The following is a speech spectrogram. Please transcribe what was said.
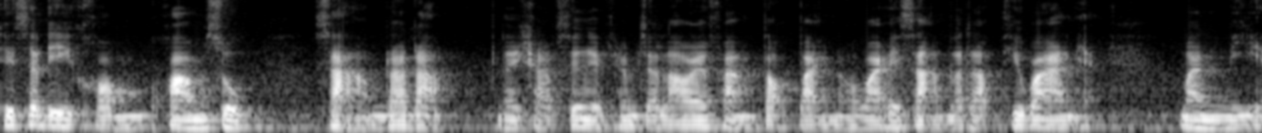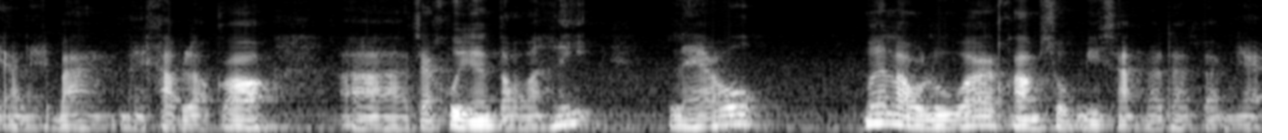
ทฤษฎีของความสุข 3 ระดับนะครับ ซึ่งเดี๋ยวเทมจะเล่าให้ฟังต่อไปเนาะว่าไอ้สระดับที่ว่าเนี่ยมันมีอะไรบ้างนะครับ แล้วก็จะคุยกันต่อว่าเฮ้ยแล้วเมื่อเรารู้ว่าความสุขมี 3 ระดับแบบเนี้ย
